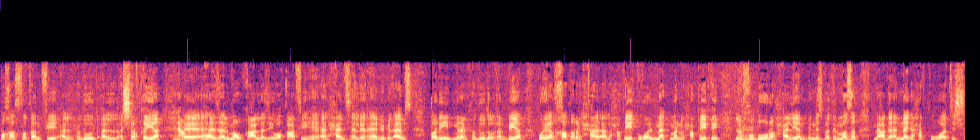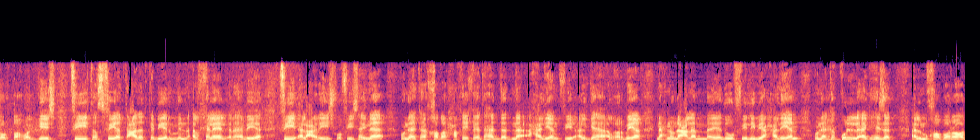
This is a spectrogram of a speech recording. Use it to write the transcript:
وخاصة في الحدود ال- الشرقية. نعم. آه، هذا الموقع الذي وقع فيه الحادث الإرهابي بالأمس قريب من الحدود الغربية وهي الخطر الح- الحقيقي والمكمن الحقيقي للخطورة حاليا بالنسبة لمصر بعد أن نجحت قوات الشرطة والجيش في تصفية عدد كبير من الخلايا الإرهابية في العريش وفي سيناء هناك خطر حقيقي يتهددنا حاليا في الجهة الغربية. نحن نعلم ما يدور في ليبيا حاليا. هناك كل أجهزة المخابرات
